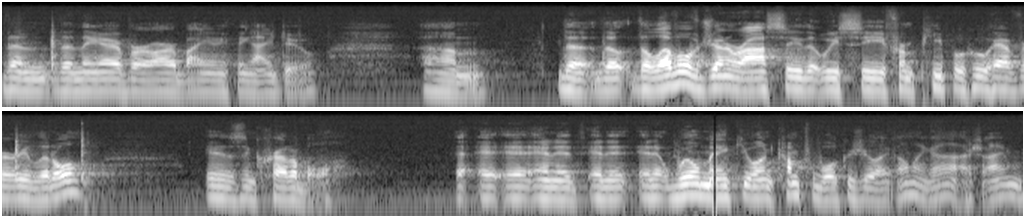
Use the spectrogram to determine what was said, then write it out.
than, than they ever are by anything I do. Um, the, the, the level of generosity that we see from people who have very little is incredible. And it, and it, and it will make you uncomfortable because you're like, oh my gosh, I'm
